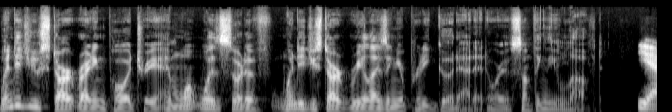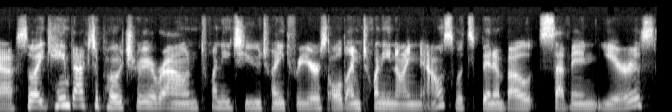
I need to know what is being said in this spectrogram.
when did you start writing poetry and what was sort of when did you start realizing you're pretty good at it or it something that you loved? Yeah. So I came back to poetry around 22, 23 years old. I'm 29 now. So it's been about seven years.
